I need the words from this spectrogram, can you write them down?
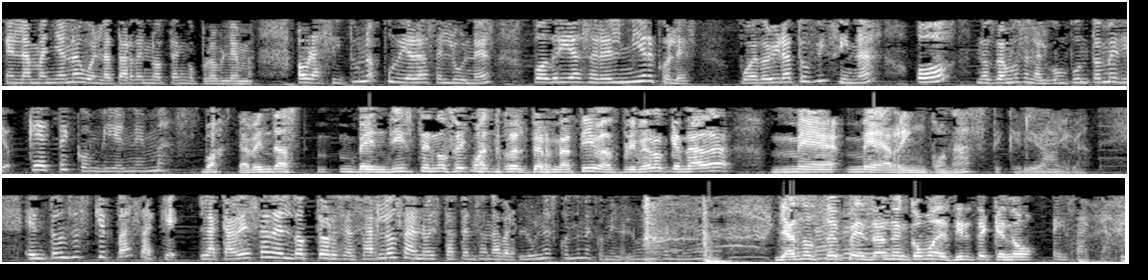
en la mañana o en la tarde no tengo problema. Ahora, si tú no pudieras el lunes, podría ser el miércoles. Puedo ir a tu oficina o nos vemos en algún punto medio. ¿Qué te conviene más? Buah, ya vendas, vendiste no sé cuántas alternativas. Primero que nada, me, me arrinconaste, querida Claro. amiga. Entonces, ¿qué pasa? Que la cabeza del doctor César Lozano está pensando, a ver, lunes, ¿cuándo me conviene? Lunes en la mañana. Ya no estoy pensando en cómo decirte que no. Exactamente.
